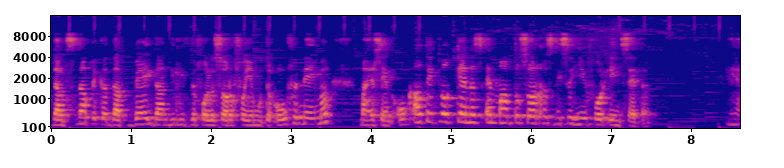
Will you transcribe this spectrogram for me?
dan snap ik het dat wij dan die liefdevolle zorg voor je moeten overnemen. Maar er zijn ook altijd wel kennis- en mantelzorgers die ze hiervoor inzetten. Ja.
